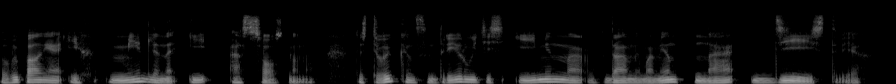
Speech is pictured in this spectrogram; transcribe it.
выполняя их медленно и осознанно. То есть вы концентрируетесь именно в данный момент на действиях.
